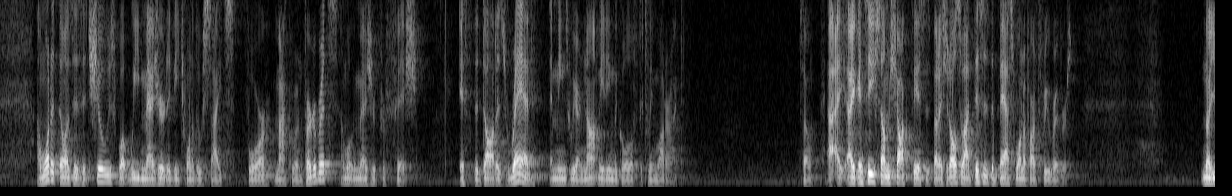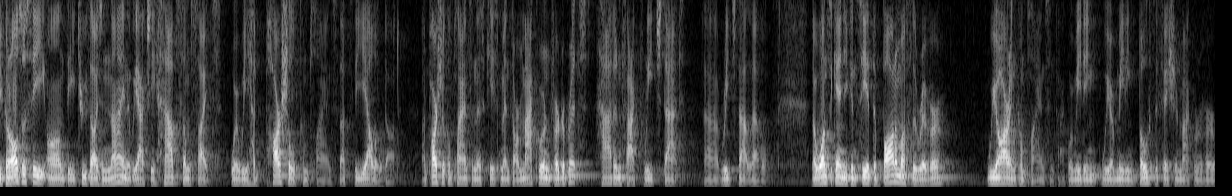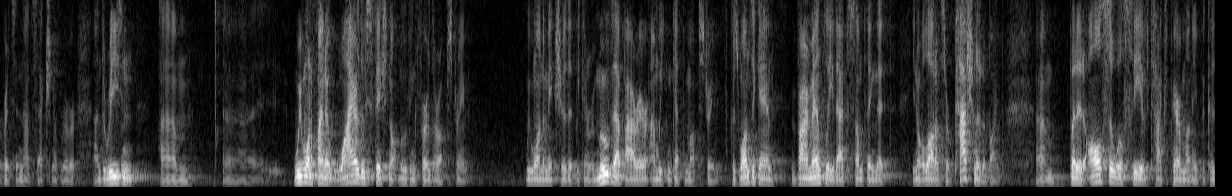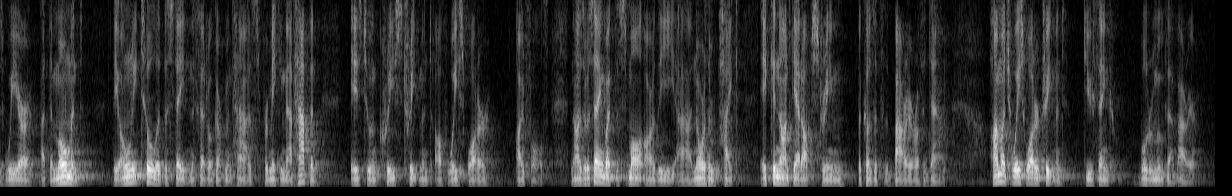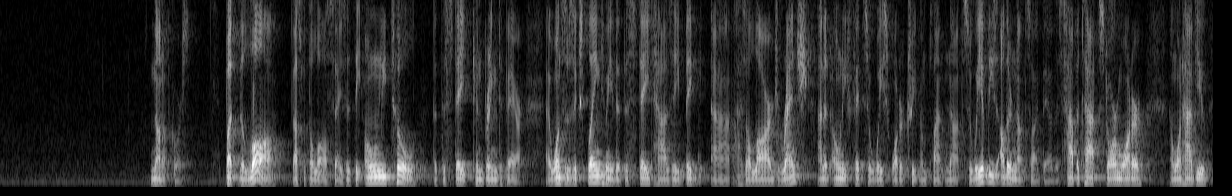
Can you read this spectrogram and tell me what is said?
And what it does is it shows what we measured at each one of those sites for macroinvertebrates and what we measured for fish. If the dot is red, it means we are not meeting the goal of the Clean Water Act. So I, I can see some shocked faces, but I should also add this is the best one of our three rivers. Now, you can also see on the 2009 that we actually have some sites where we had partial compliance. That's the yellow dot. And partial compliance in this case meant our macroinvertebrates had in fact reached that, uh, reached that level. Now, once again, you can see at the bottom of the river, we are in compliance, in fact. We're meeting, we are meeting both the fish and macroinvertebrates in that section of river. And the reason um, uh, we want to find out why are those fish not moving further upstream? We want to make sure that we can remove that barrier and we can get them upstream. Because once again, environmentally, that's something that you know, a lot of us are passionate about. Um, but it also will save taxpayer money because we are, at the moment, the only tool that the state and the federal government has for making that happen is to increase treatment of wastewater outfalls. Now, as I was saying about the small or the uh, northern pike, it cannot get upstream because of the barrier of a dam. How much wastewater treatment do you think will remove that barrier? None, of course. But the law, that's what the law says, it's the only tool that the state can bring to bear. Uh, once it was explained to me that the state has a big, uh, has a large wrench, and it only fits a wastewater treatment plant nut. So we have these other nuts out there, this habitat, stormwater, and what have you.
